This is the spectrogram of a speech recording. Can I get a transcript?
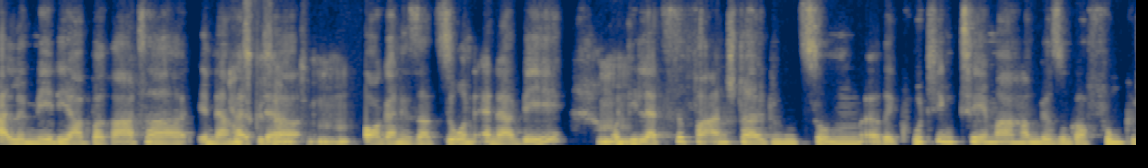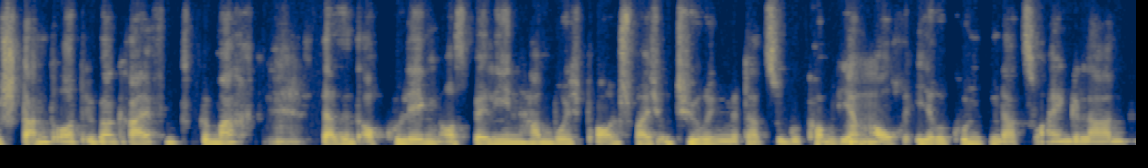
alle Mediaberater innerhalb Insgesamt, der mhm. Organisation NRW. Mhm. Und die letzte Veranstaltung zum Recruiting-Thema haben wir sogar Funke standortübergreifend gemacht. Mhm. Da sind auch Kollegen aus Berlin, Hamburg, Braunschweig und Thüringen mit dazu gekommen. Die haben mhm. auch ihre Kunden dazu eingeladen.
